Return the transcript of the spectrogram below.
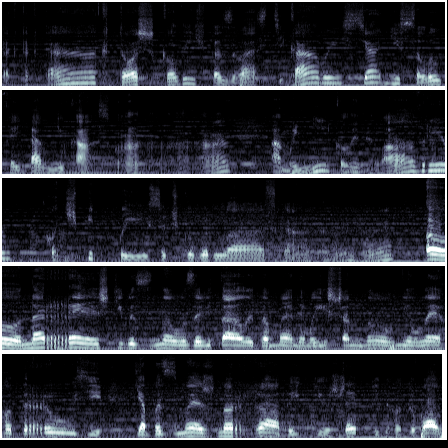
Так, так, так. Тож, коли хто з вас цікавий, сядь і слухай давню казку. Ага, ага. А мені, коли не лаврів, хоч підписочку, будь ласка. Ага, ага. О, нарешті ви знову завітали до мене, мої шановні лего друзі. Я безмежно радий і вже підготував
